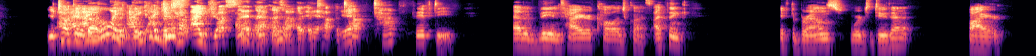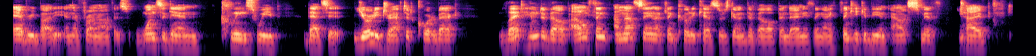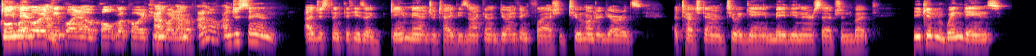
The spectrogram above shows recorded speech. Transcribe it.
You're talking I, about. I know. I, the- the- I, I the just top- I just said I- that I was know, high. a, a Yeah, top, yeah. top top fifty out of the entire college class. I think if the Browns were to do that, fire everybody in their front office once again, clean sweep. That's it. You already drafted a quarterback. Let him develop. I don't think. I'm not saying I think Cody Kessler is going to develop into anything. I think he could be an Alex Smith type Colt man- McCoy I'm- 2.0. Colt McCoy I'm- 2.0. I'm- oh. I know. I'm just saying. I just think that he's a game manager type. He's not going to do anything flashy. 200 yards, a touchdown or two a game, maybe an interception, but he can win games.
